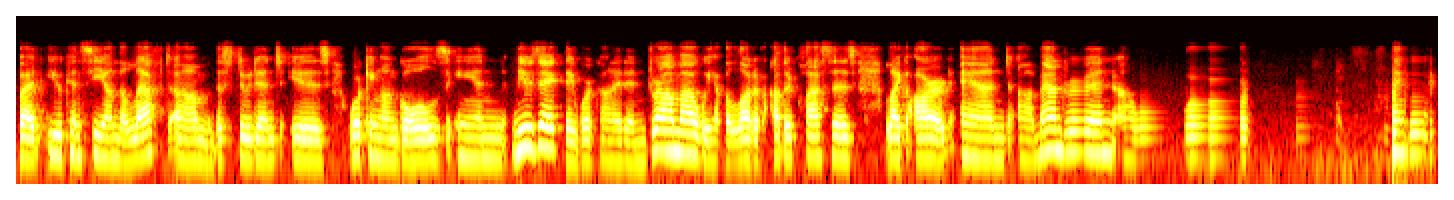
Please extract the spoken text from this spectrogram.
but you can see on the left, um, the student is working on goals in music, they work on it in drama, we have a lot of other classes like art and uh, Mandarin, uh, language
